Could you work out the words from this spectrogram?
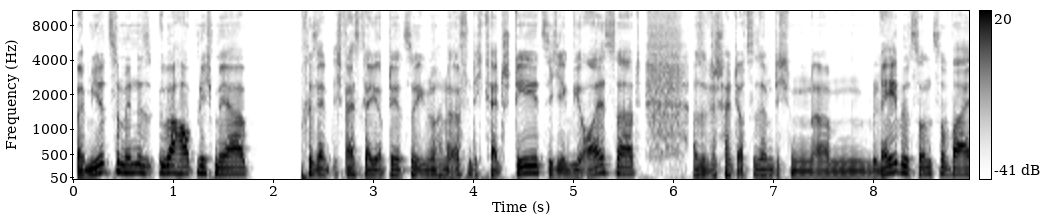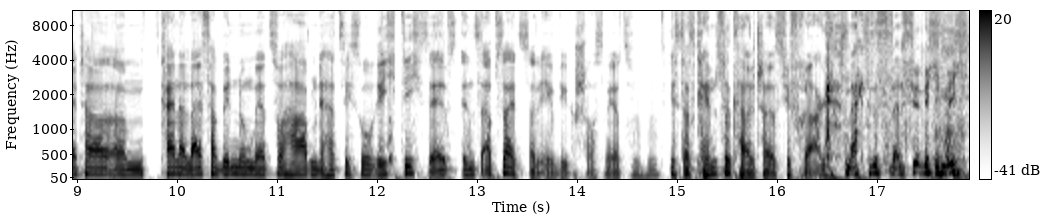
bei mir zumindest überhaupt nicht mehr präsent. Ich weiß gar nicht, ob der jetzt so irgendwie noch in der Öffentlichkeit steht, sich irgendwie äußert. Also der scheint ja auch zu sämtlichen ähm, Labels und so weiter ähm, keinerlei Verbindung mehr zu haben. Der hat sich so richtig selbst ins Abseits dann irgendwie geschossen jetzt. Mhm. Ist das Cancel Culture, ist die Frage. Nein, das ist natürlich nicht.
